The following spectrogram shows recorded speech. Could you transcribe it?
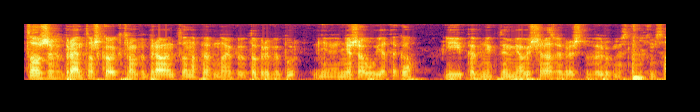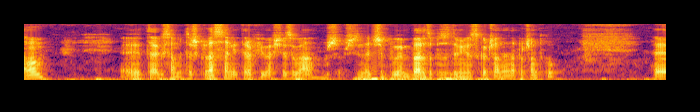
to, że wybrałem tą szkołę, którą wybrałem, to na pewno był dobry wybór. Nie, nie żałuję tego. I pewnie gdybym miał jeszcze raz wybrać, to wybrałbym znowu tą samą. E, tak samo też klasa nie trafiła się zła. Muszę przyznać, że byłem bardzo pozytywnie zaskoczony na początku. E...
